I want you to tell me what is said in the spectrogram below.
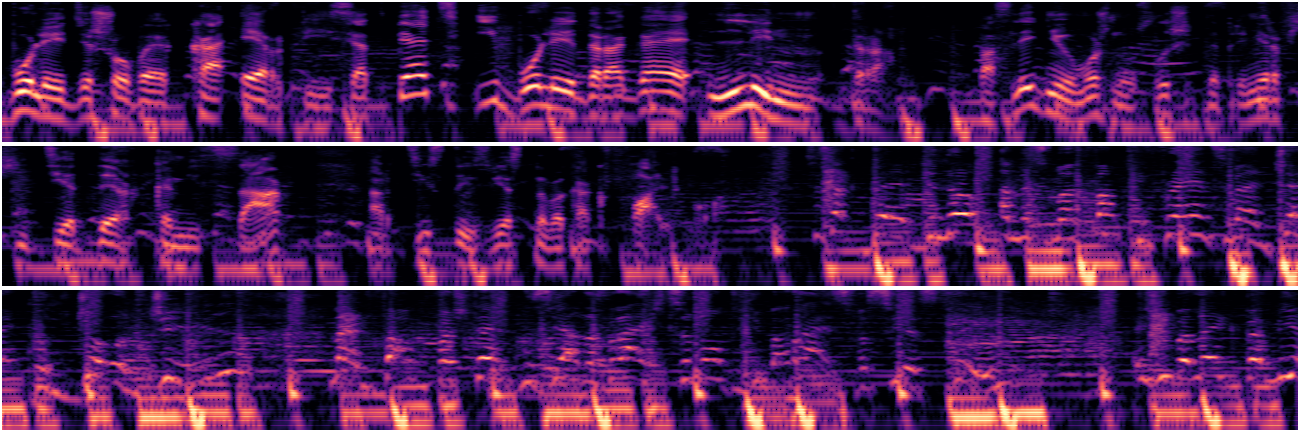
более дешевая KR-55 и более дорогая Lin-драм. Последнюю можно услышать, например, в хите «Der Kommissar» артиста, известного как Фалько. Mein Farbverständnis, ja, das reicht zur Not, ich überreiß, was hier ist viel. Ich überleg bei mir,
